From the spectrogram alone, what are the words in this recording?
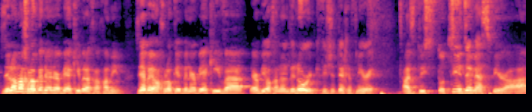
זה לא מחלוקת בין רבי עקיבא לחכמים, זה במחלוקת בין רבי עקיבא לרבי יוחנן ונורי, כפי שתכף נראה. אז תוציא את זה מהספירה,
